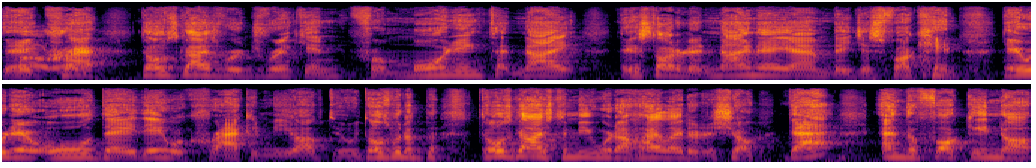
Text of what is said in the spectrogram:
They All right. crack. Those guys were drinking from morning to night. They started at 9 a.m. They just fucking. They were there all day. They were cracking me up, dude. Those were the. Those guys to me were the highlight of the show. That and the fucking uh,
